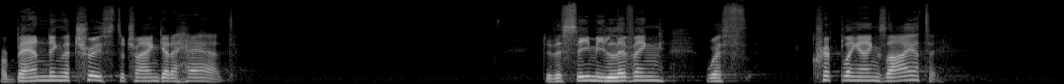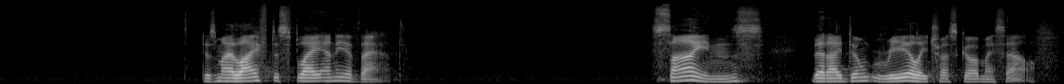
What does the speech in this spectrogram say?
or bending the truth to try and get ahead. Do they see me living with crippling anxiety? Does my life display any of that? Signs that I don't really trust God myself.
